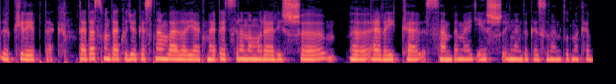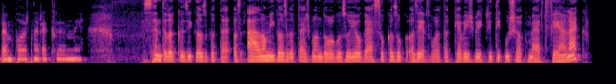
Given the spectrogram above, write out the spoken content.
ők kiléptek. Tehát azt mondták, hogy ők ezt nem vállalják, mert egyszerűen a morális elveikkel szembe megy, és innentől kezdve nem tudnak ebben partnerek lenni. Szerinted a közigazgatás, az államigazgatásban dolgozó jogászok azok azért voltak kevésbé kritikusak, mert félnek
